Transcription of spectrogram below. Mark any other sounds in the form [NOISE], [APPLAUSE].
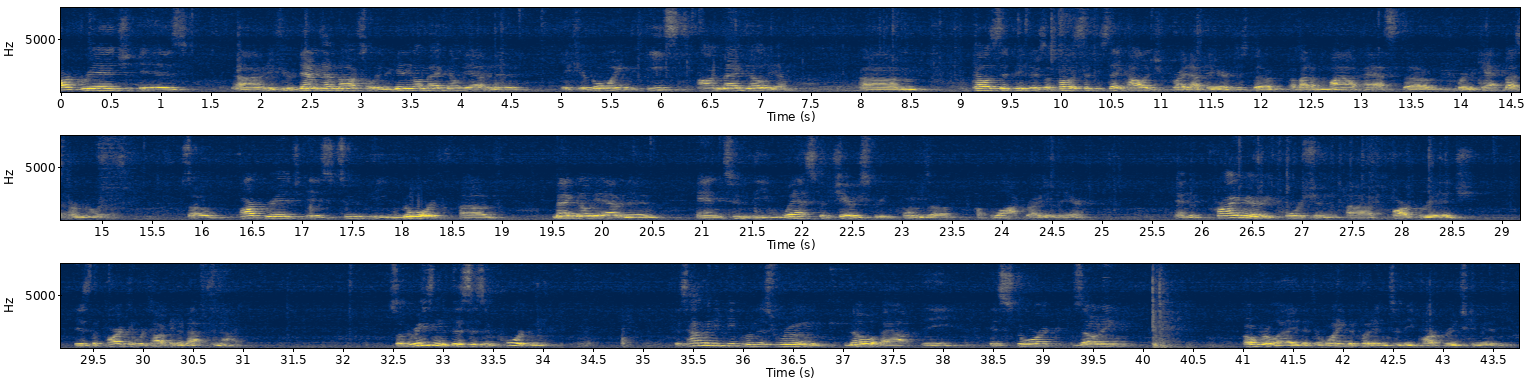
Park Ridge is, uh, if you're downtown Knoxville and you're getting on Magnolia Avenue, if you're going east on Magnolia, um, Pellissippi, there's a Pellissippi State College right out there, just uh, about a mile past uh, where the CAT bus terminal is. So Park Ridge is to the north of Magnolia Avenue and to the west of Cherry Street, forms a, a block right in there. And the primary portion of Park Ridge is the part that we're talking about tonight. So the reason that this is important is how many people in this room know about the historic zoning overlay that they're wanting to put into the Park Ridge community.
